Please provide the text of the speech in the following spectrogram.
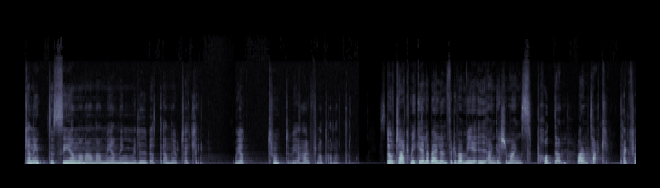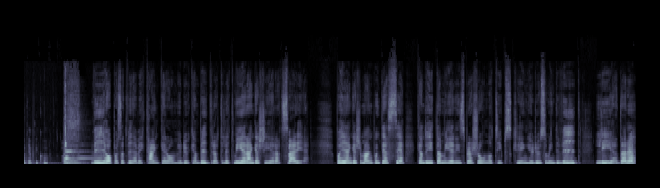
kan inte se någon annan mening med livet än utveckling. Och jag tror inte vi är här för något annat. Stort tack Mikaela Berglund för att du var med i Engagemangspodden. Varmt tack. Tack för att jag fick komma. Vi hoppas att vi har väckt tankar om hur du kan bidra till ett mer engagerat Sverige. På hejengagemang.se kan du hitta mer inspiration och tips kring hur du som individ, ledare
